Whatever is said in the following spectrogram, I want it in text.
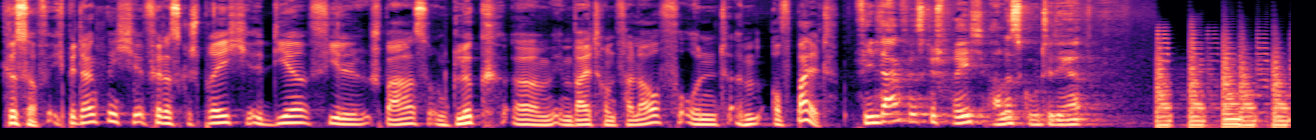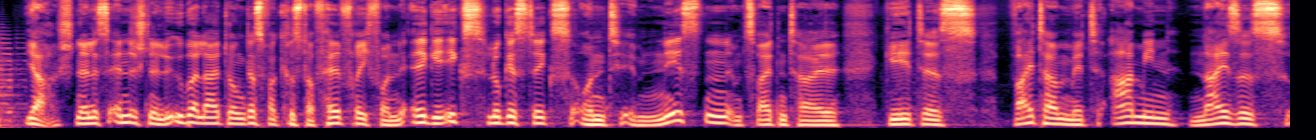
Christoph, ich bedanke mich mich für das Gespräch. Dir viel Spaß und Glück ähm, im weiteren Verlauf und ähm, auf bald. Vielen Dank fürs Gespräch. Alles Gute dir. Ja, schnelles Ende, schnelle Überleitung. Das war Christoph Helfrich von LGX Logistics. Und im nächsten, im zweiten Teil, geht es weiter mit Armin Neises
